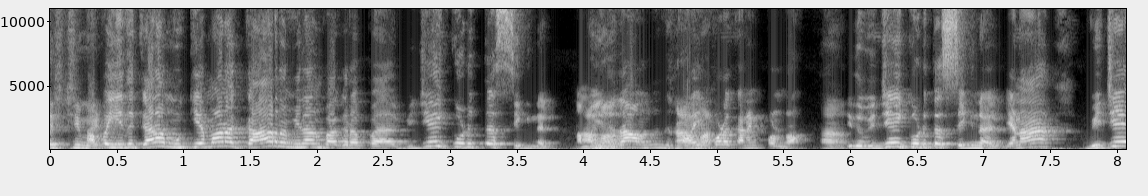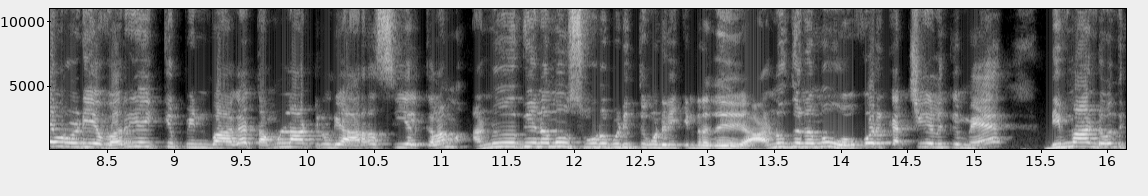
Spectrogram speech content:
எஸ்டிமேட் அப்ப இதுக்கான முக்கியமான காரணம் என்னன்னு பாக்குறப்ப விஜய் கொடுத்த சிக்னல். இதுதான் வந்து. தலைப்போட கனெக்ட் பண்றோம். இது விஜய் கொடுத்த சிக்னல் ஏன்னா விஜய் அவருடைய வருகைக்கு பின்பாக தமிழ்நாட்டினுடைய அரசியல் களம் அனுதினமும் சூடுபிடித்துக் கொண்டிருக்கின்றது. அனுதினமும் ஒவ்வொரு கட்சிகளுக்குமே டிமாண்ட் வந்து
